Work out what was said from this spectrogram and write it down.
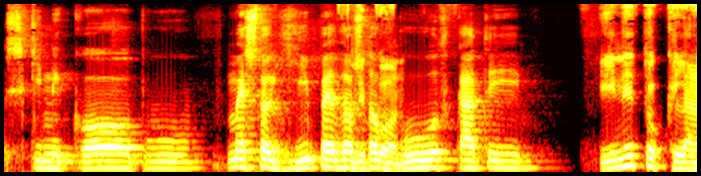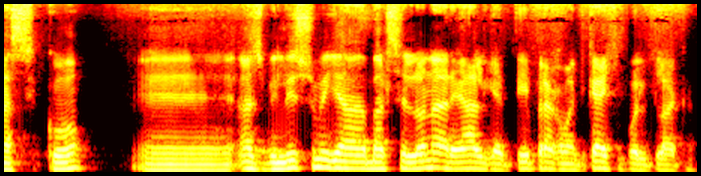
σκηνικό που μέσα στο γήπεδο, στο booth, κάτι... Είναι το κλασικό ε, ας μιλήσουμε για Barcelona Real γιατί πραγματικά έχει πολύ πλάκα.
